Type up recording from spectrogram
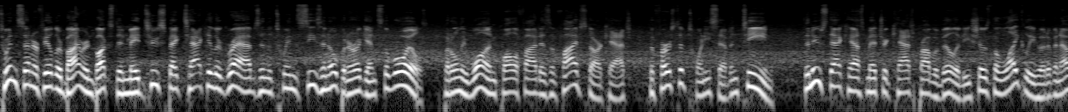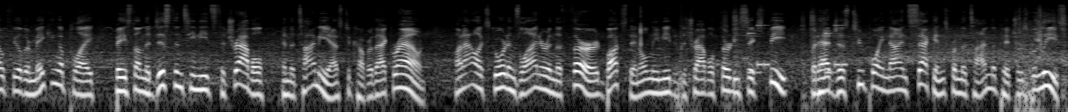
Twin center fielder Byron Buxton made two spectacular grabs in the Twins season opener against the Royals, but only one qualified as a five star catch, the first of 2017. The new StatCast metric catch probability shows the likelihood of an outfielder making a play based on the distance he needs to travel and the time he has to cover that ground. On Alex Gordon's liner in the third, Buxton only needed to travel 36 feet, but had just 2.9 seconds from the time the pitch was released.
